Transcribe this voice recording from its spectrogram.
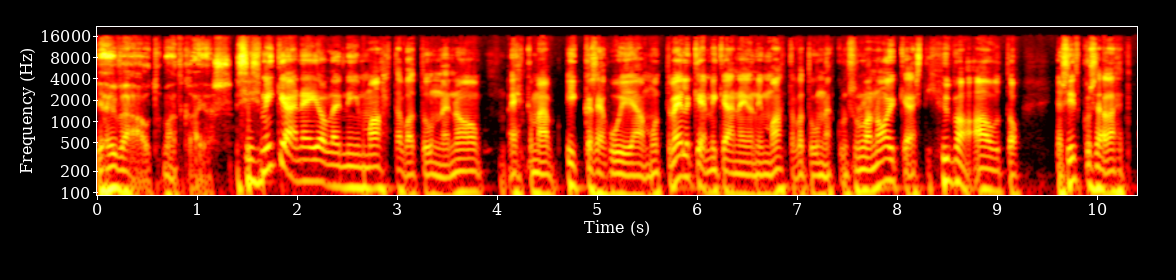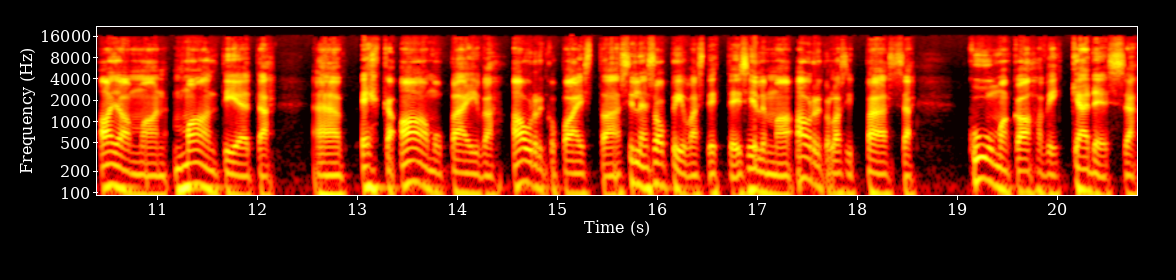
Ja hyvä auto matka ajossa. Siis mikään ei ole niin mahtava tunne. No, ehkä mä pikkasen huijaan, mutta melkein mikään ei ole niin mahtava tunne, kun sulla on oikeasti hyvä auto. Ja sitten kun sä lähdet ajamaan maantietä – äh, ehkä aamupäivä, aurinko paistaa silleen sopivasti, ettei silmää aurinkolasi päässä, kuuma kahvi kädessä,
